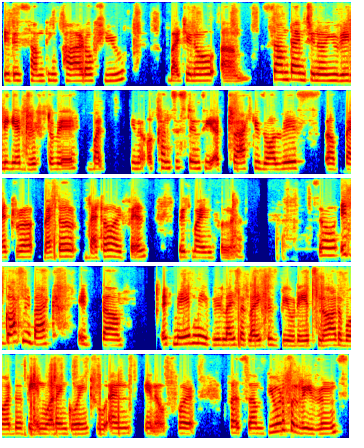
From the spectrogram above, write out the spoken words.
it is something part of you but you know um, sometimes you know you really get drift away but you know a consistency a track is always a better better better i felt with mindfulness so it got me back it um, it made me realize that life is beauty it's not about the pain what i'm going through and you know for for some beautiful reasons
